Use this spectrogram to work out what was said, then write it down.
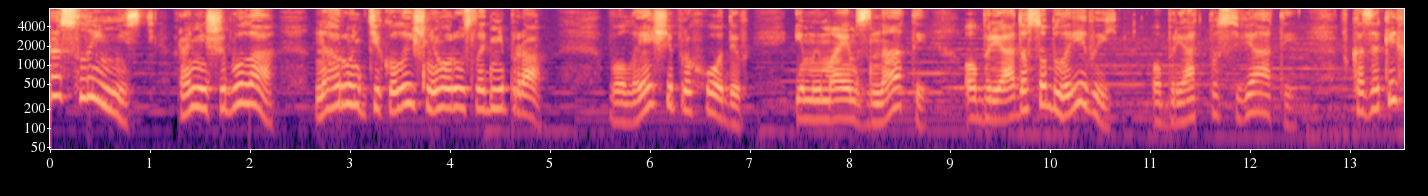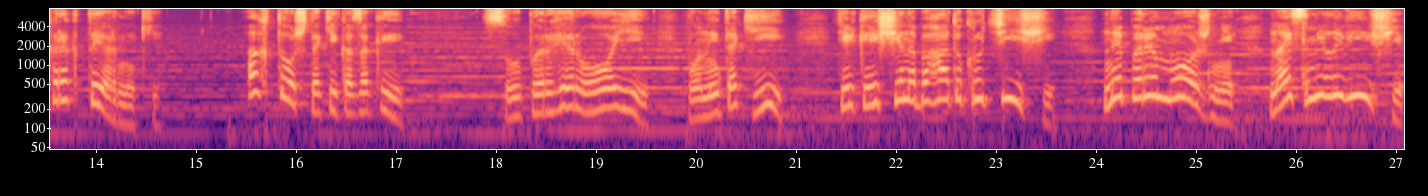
рослинність раніше була на ґрунті колишнього русла Дніпра. В Олеші проходив, і ми маємо знати обряд особливий, обряд посвяти, в казаки-характерники. А хто ж такі казаки? Супергерої, вони такі, тільки ще набагато крутіші, непереможні, найсміливіші,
